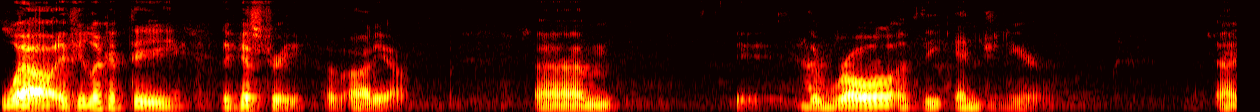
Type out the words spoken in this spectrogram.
Well, if you look at the the history of audio, um, the role of the engineer uh,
